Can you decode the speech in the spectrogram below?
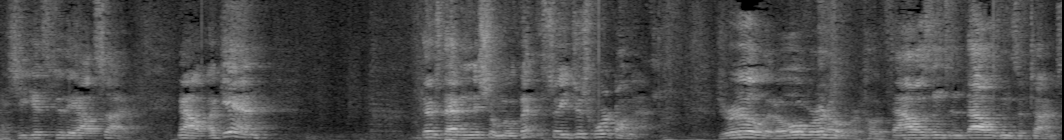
and she gets to the outside. Now, again, there's that initial movement, so you just work on that. Drill it over and over, thousands and thousands of times.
